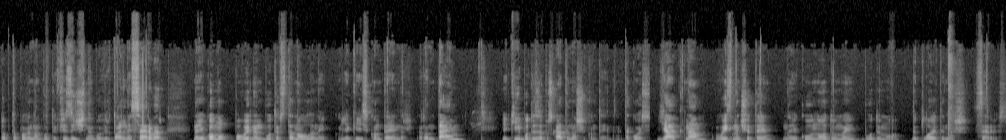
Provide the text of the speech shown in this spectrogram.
тобто повинен бути фізичний або віртуальний сервер, на якому повинен бути встановлений якийсь контейнер runtime, який буде запускати наші контейнери. Так ось, як нам визначити, на яку ноду ми будемо деплоїти наш сервіс?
